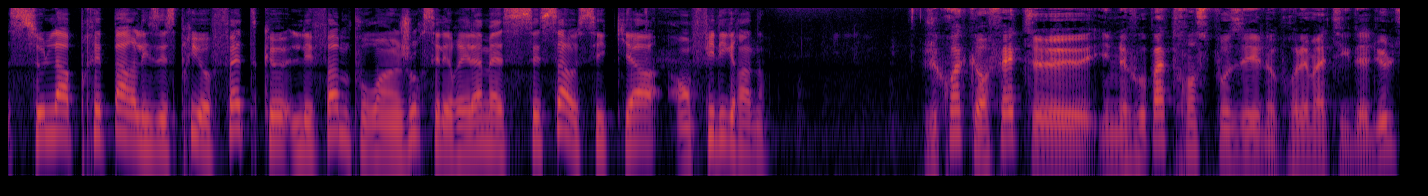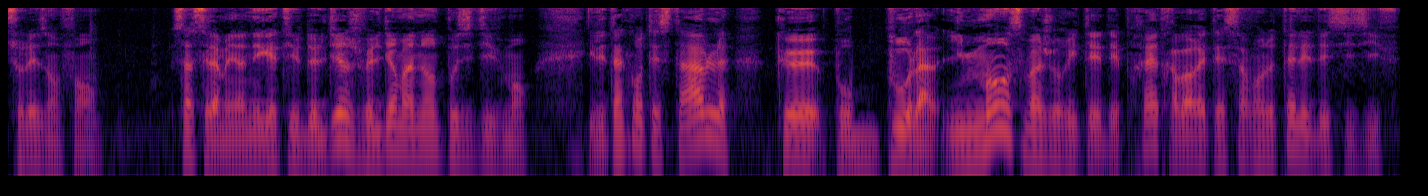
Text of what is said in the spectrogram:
cela prépare les esprits au fait que les femmes pourront un jour célébrer la messe. C'est ça aussi qu'il y a en filigrane. Je crois qu'en fait, euh, il ne faut pas transposer nos problématiques d'adultes sur les enfants. Ça, c'est la manière négative de le dire. Je vais le dire maintenant positivement. Il est incontestable que pour, pour l'immense majorité des prêtres, avoir été servant d'hôtel est décisif.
